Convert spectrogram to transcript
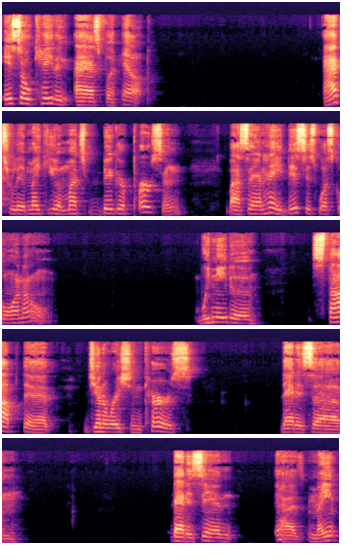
It's okay to ask for help. Actually, it make you a much bigger person by saying, "Hey, this is what's going on." We need to stop that generation curse that is um that is in uh, main,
